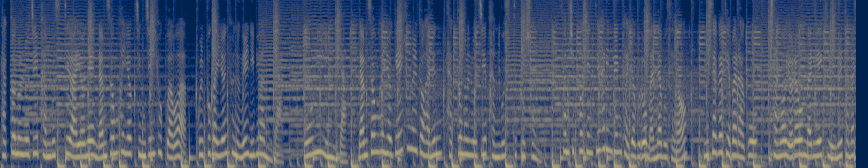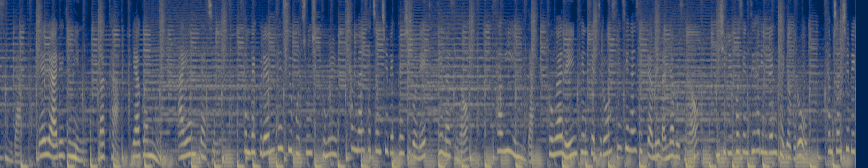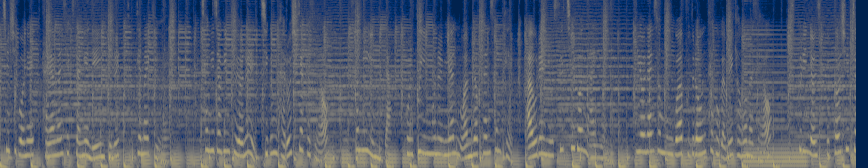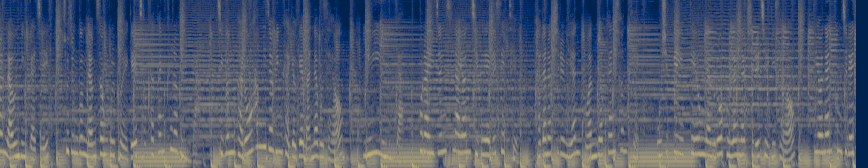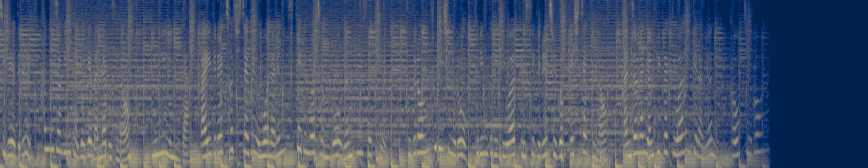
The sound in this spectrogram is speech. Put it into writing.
닥터놀로지 반부스트 아연의 남성 활력 증진 효과와 골프 관련 효능을 리뷰합니다. 5위입니다. 남성 활력에 힘을 더하는 닥터놀로지 반부스트 포션. 30% 할인된 가격으로 만나보세요. 의사가 개발하고 장어 19마리의 기운을 담았습니다. L-아르기닌, 마카, 야광문, 아연까지 300g 헬스 보충 식품을 34,780원에 득템하세요. 4위입니다. 동아 네임펜 세트로 생생한 색감을 만나보세요. 21% 할인된 가격으로 3,770원에 다양한 색상의 네임펜을 득템할 기회. 창의적인 표현을 지금 바로 시작하세요. 3위입니다. 골프 입문을 위한 완벽한 선택. 아우렐리우스 7번 아이언. 뛰어난 성능과 부드러운 타구감을 경험하세요. 스프린 연습부터 실전 라운딩까지 초중급 남성 골퍼에게 적합한 클럽입니다. 지금 바로 합리적인 가격에 만나보세요. 2위입니다. 호라이즌 스나연 지그헤드 세트. 바다 낚시를 위한 완벽한 선택. 50개 입대용량으로 볼락 낚시를 즐기세요. 뛰어난 품질의 지그헤드를 합리적인 가격에 만나보세요. 2위입니다. 아이들의 첫 시작을 응원하는 스테들러 전보 연필 세트. 부드러운 투비심으로 그림 그리기와 글쓰기를 즐겁게 시작해요. 안전한 연필 깎기와 함께라면 더욱 즐거운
